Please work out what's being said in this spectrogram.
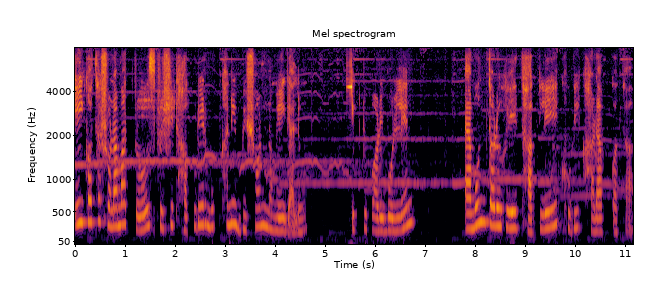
এই কথা শোনা মাত্র শ্রী শ্রী ঠাকুরের মুখখানি বিষণ্ণ হয়ে গেল। একটু পরে বললেন, এমনতর হয়ে থাকলে খুবই খারাপ কথা।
